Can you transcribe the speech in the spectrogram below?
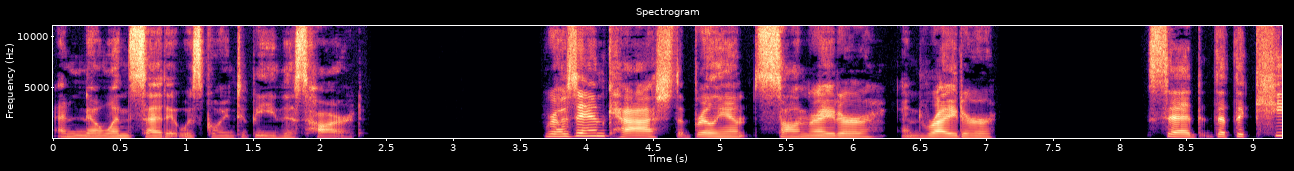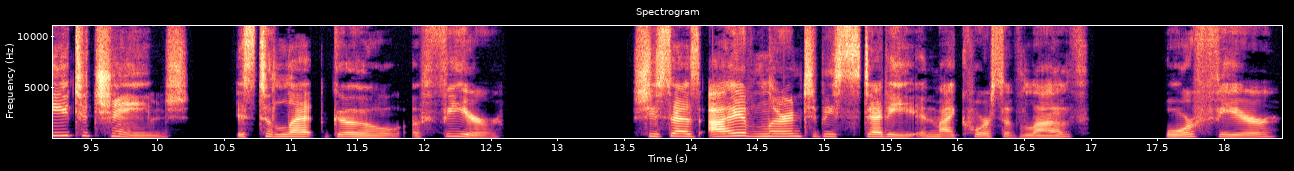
and no one said it was going to be this hard. Roseanne Cash, the brilliant songwriter and writer, said that the key to change is to let go of fear. She says, I have learned to be steady in my course of love, or fear,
